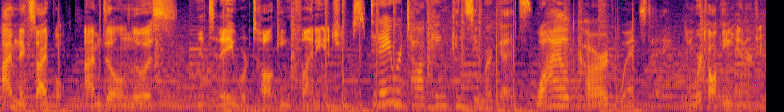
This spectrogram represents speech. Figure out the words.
I'm Nick Sciple. I'm Dylan Lewis. And today we're talking financials. Today we're talking consumer goods. Wild Card Wednesday. And we're talking energy.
